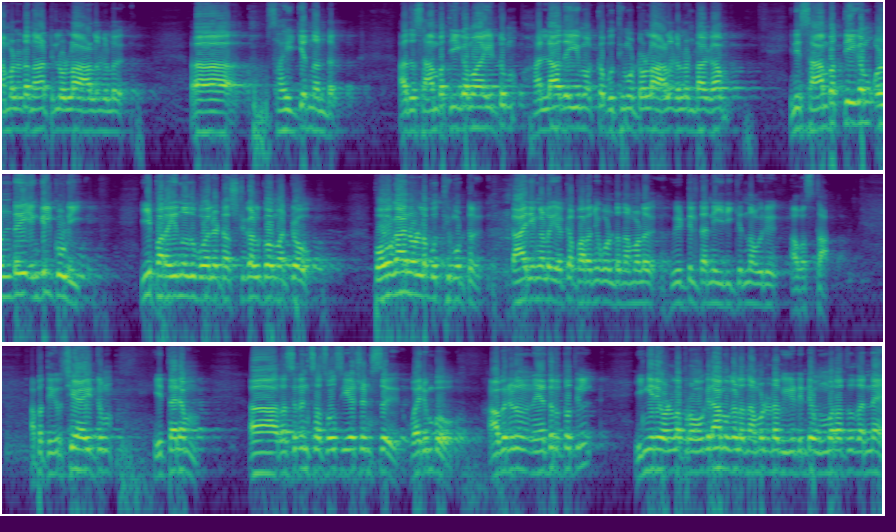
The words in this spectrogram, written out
നമ്മളുടെ നാട്ടിലുള്ള ആളുകൾ സഹിക്കുന്നുണ്ട്. അത് സാമ്പത്തികമായിട്ടും അല്ലാതെയും ഒക്കെ ബുദ്ധിമുട്ടുള്ള ആളുകളുണ്ടാകാം. ഇനി സാമ്പത്തികം ഉണ്ട് എങ്കിൽ കൂടി ഈ പറയുന്നത് പോലെ ടെസ്റ്റുകൾക്കോ മറ്റോ പോകാനുള്ള ബുദ്ധിമുട്ട് കാര്യങ്ങൾ ഒക്കെ പറഞ്ഞുകൊണ്ട് നമ്മൾ വീട്ടിൽ തന്നെ ഇരിക്കുന്ന ഒരു അവസ്ഥ. അപ്പോൾ തീർച്ചയായിട്ടും ഇത്തരം റെസിഡൻസ് അസോസിയേഷൻസ് വരുമ്പോൾ അവരുടെ നേതൃത്വത്തിൽ ഇങ്ങനെയുള്ള പ്രോഗ്രാമുകൾ നമ്മളുടെ വീടിന്റെ ഉമ്മറത്ത് തന്നെ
